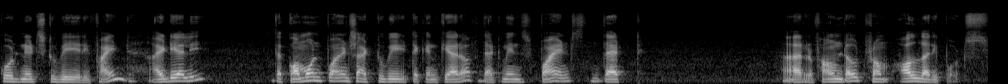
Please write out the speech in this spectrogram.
code needs to be refined ideally the common points are to be taken care of that means points that are found out from all the reports.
